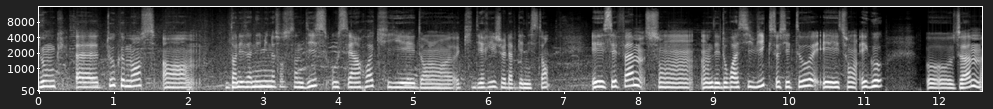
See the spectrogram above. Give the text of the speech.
Donc euh, tout commence en, dans les années 1970 où c'est un roi dans, qui dirige l'Afghanistan. Et ces femmes ont des droits civiques, sociétaux et sont égaux aux hommes.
